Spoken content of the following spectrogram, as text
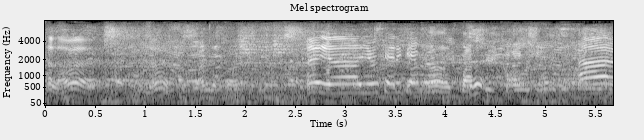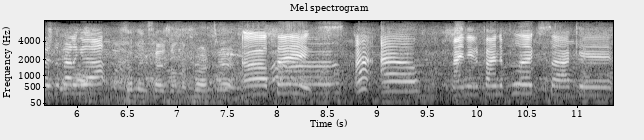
I love it. No, wonderful. Hey, uh, you okay to camera? Uh, battery connection. Oh, is it running out? Something says on the front here. Oh, thanks. Uh oh. Might need to find a plug socket.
